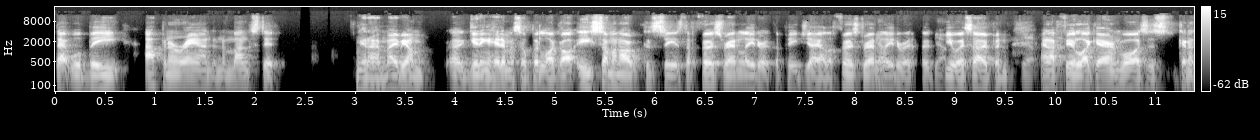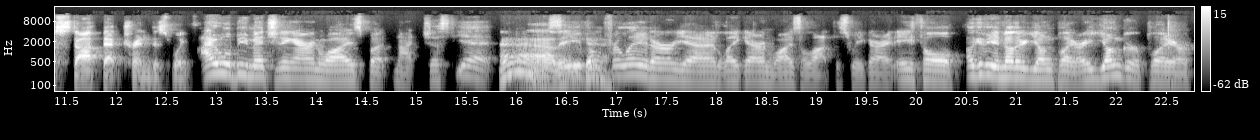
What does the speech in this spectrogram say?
that will be up and around and amongst it. You know, maybe I'm uh, getting ahead of myself, but like oh, he's someone I could see as the first round leader at the PGA or the first round yep. leader at the yep. US Open. Yep. And I feel like Aaron Wise is going to start that trend this week. I will be mentioning Aaron Wise, but not just yet. Ah, Save him for later. Yeah, I like Aaron Wise a lot this week. All right, eighth hole. I'll give you another young player, a younger player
